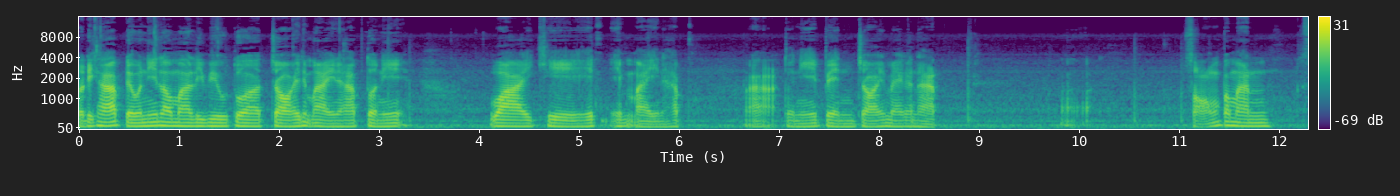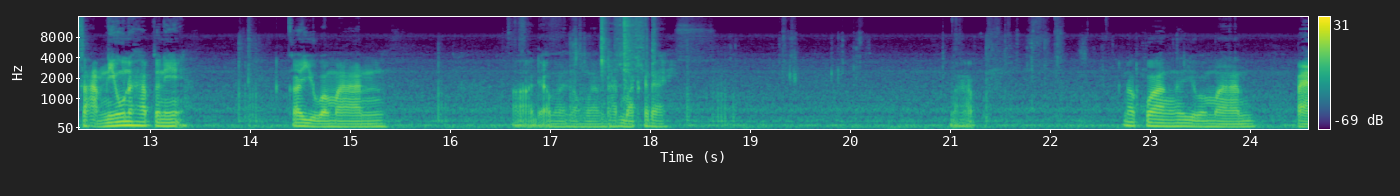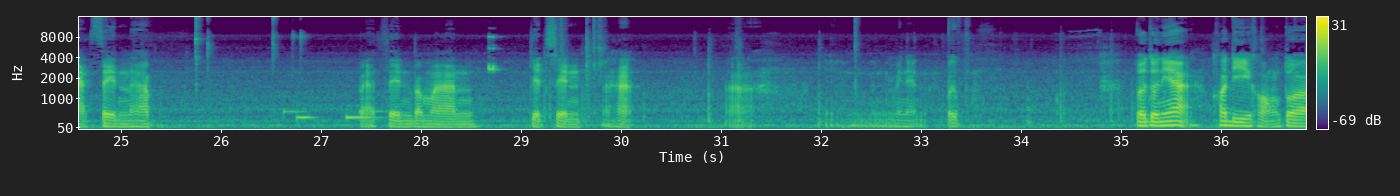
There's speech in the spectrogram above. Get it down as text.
สวัสดีครับ เดี๋ยววันนี้เรามารีวิวตัวจอ HDMI นะครับ ตัวนี้ YK HDMI นะครับตัวนี้เป็นจอ HDMI ขนาดสองประมาณ 3 นิ้วนะครับ ตัวนี้ ก็อยู่ประมาณเดี๋ยวมาลองวางทัดบัตรก็ได้นะครับนอกกว้างก็อยู่ประมาณ8เซนนะครับ8เซนประมาณ 7เซนนะฮะอ่าไม่แน่นปึ๊บโดยตัวเนี้ยข้อดีของตัว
